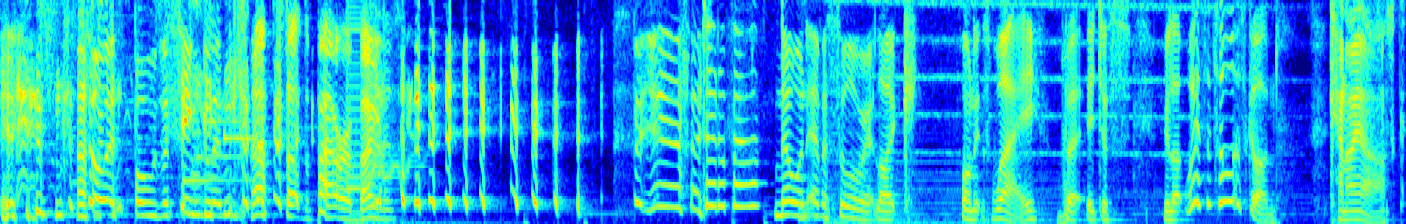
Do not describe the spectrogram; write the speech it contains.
Its tortoise balls were tingling. Stop the power of boners. But yeah, I- no one ever saw it like on its way, but it just be like, "Where's the tortoise gone?" Can I ask,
